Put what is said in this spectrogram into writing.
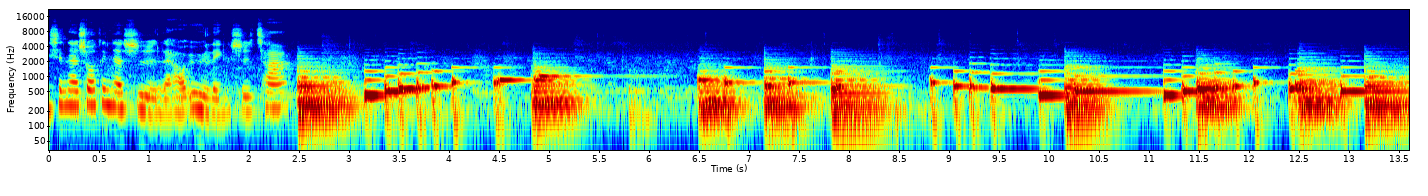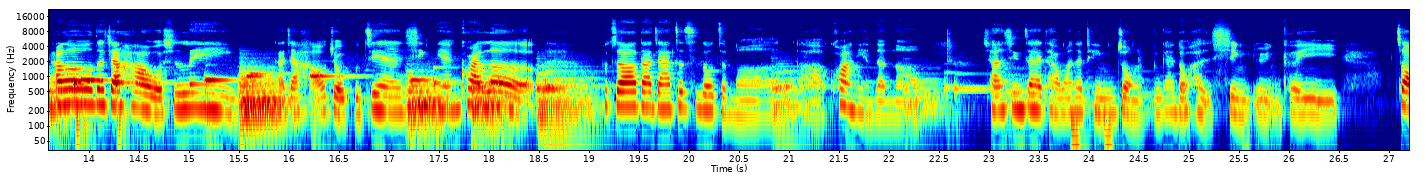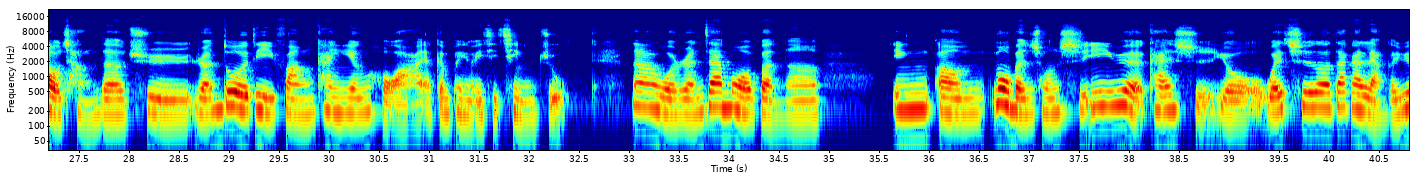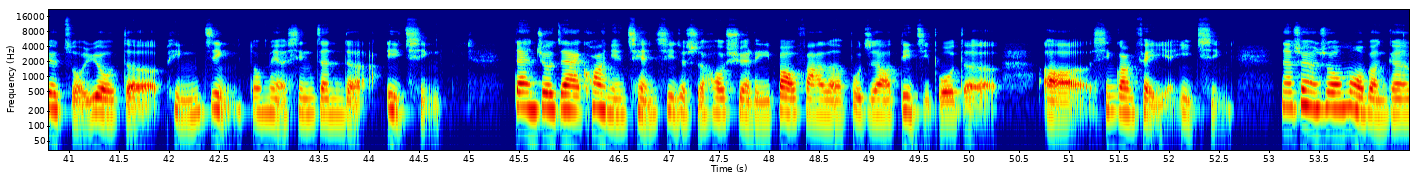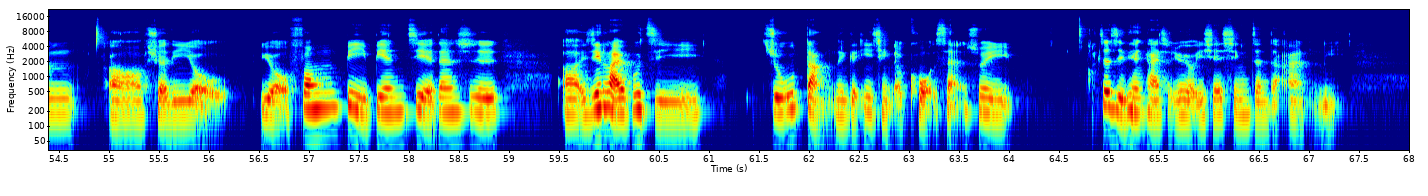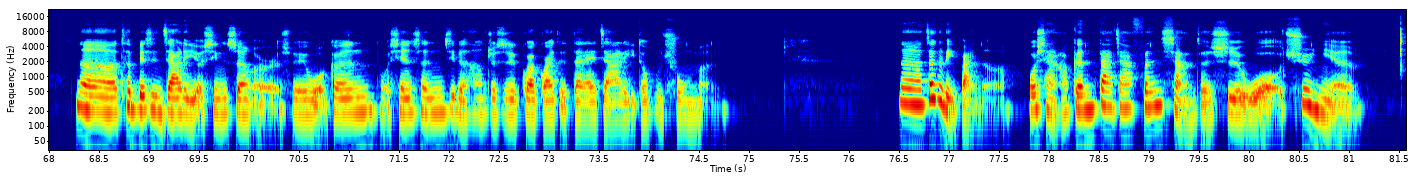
你现在收听的是疗愈零时差。Hello，大家好，我是 Lynn，大家好久不见，新年快乐！不知道大家这次都怎么、呃、跨年的呢？相信在台湾的听众应该都很幸运，可以。照常的去人多的地方看烟火啊，要跟朋友一起庆祝。那我人在墨尔本呢，因嗯，墨尔本从十一月开始有维持了大概两个月左右的平静，都没有新增的疫情。但就在跨年前夕的时候，雪梨爆发了不知道第几波的呃新冠肺炎疫情。那虽然说墨尔本跟呃雪梨有有封闭边界，但是呃，已经来不及阻挡那个疫情的扩散，所以这几天开始又有一些新增的案例。那特别是家里有新生儿，所以我跟我先生基本上就是乖乖的待在家里，都不出门。那这个礼拜呢，我想要跟大家分享的是我去年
